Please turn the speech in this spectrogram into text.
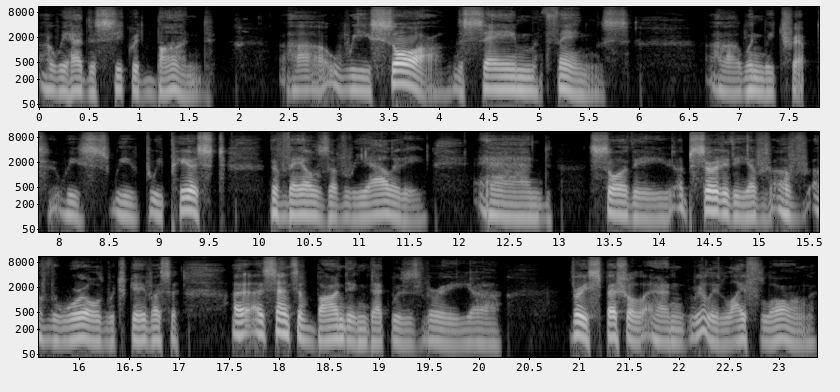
Uh, we had this secret bond. Uh, we saw the same things uh, when we tripped. We, we, we pierced the veils of reality and saw the absurdity of, of, of the world, which gave us a, a, a sense of bonding that was very, uh, very special and really lifelong.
